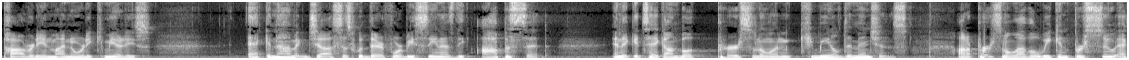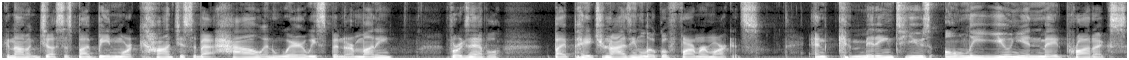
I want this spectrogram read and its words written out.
poverty in minority communities. Economic justice would therefore be seen as the opposite, and it could take on both personal and communal dimensions. On a personal level, we can pursue economic justice by being more conscious about how and where we spend our money. For example, by patronizing local farmer markets and committing to use only union made products,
